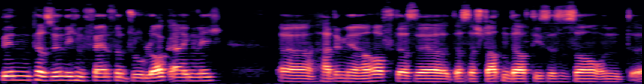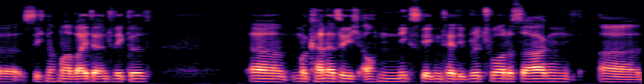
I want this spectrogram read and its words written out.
bin persönlich ein Fan von Drew Lock eigentlich. Äh, hatte mir erhofft, dass er, dass er starten darf diese Saison und äh, sich nochmal weiterentwickelt. Äh, man kann natürlich auch nichts gegen Teddy Bridgewater sagen. Äh,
